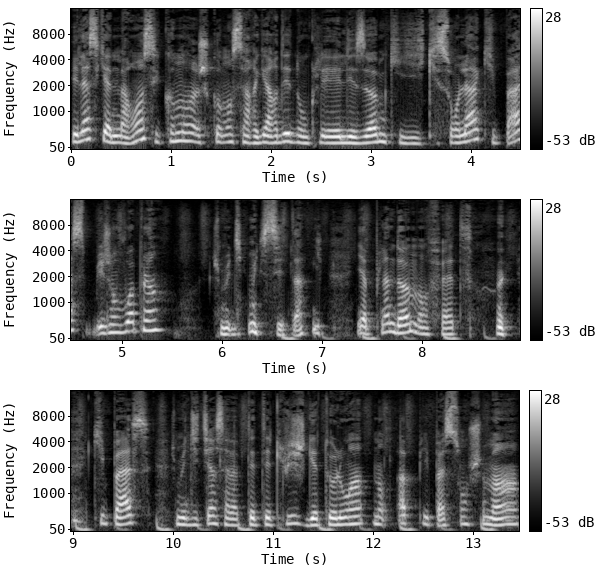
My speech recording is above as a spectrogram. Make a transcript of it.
Et là, ce qu'il y a de marrant, c'est comment je commence à regarder donc les, les hommes qui, qui sont là, qui passent, et j'en vois plein. Je me dis, mais c'est dingue. Il y a plein d'hommes, en fait, qui passent. Je me dis, tiens, ça va peut-être être lui, je guette au loin. Non, hop, il passe son chemin,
